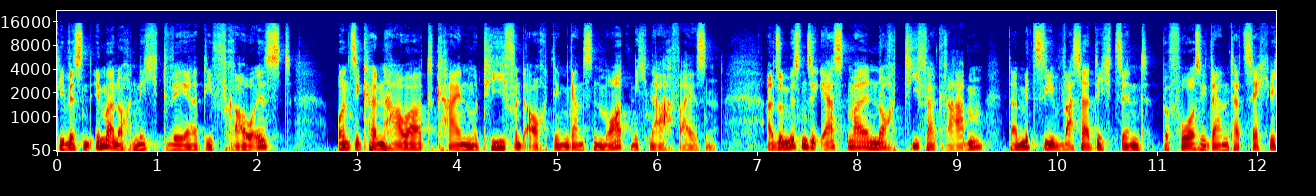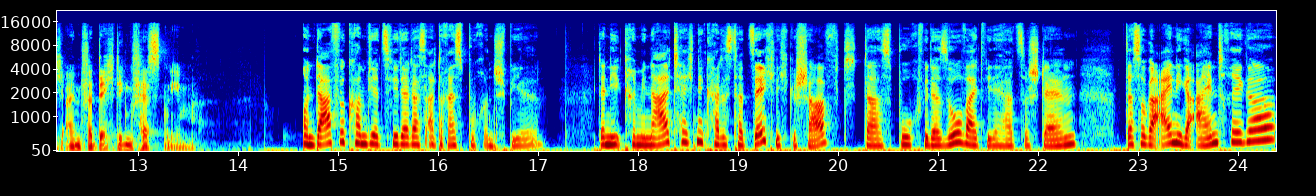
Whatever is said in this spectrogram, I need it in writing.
Die wissen immer noch nicht, wer die Frau ist, und sie können Howard kein Motiv und auch den ganzen Mord nicht nachweisen. Also müssen sie erstmal noch tiefer graben, damit sie wasserdicht sind, bevor sie dann tatsächlich einen Verdächtigen festnehmen. Und dafür kommt jetzt wieder das Adressbuch ins Spiel. Denn die Kriminaltechnik hat es tatsächlich geschafft, das Buch wieder so weit wiederherzustellen, dass sogar einige Einträge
